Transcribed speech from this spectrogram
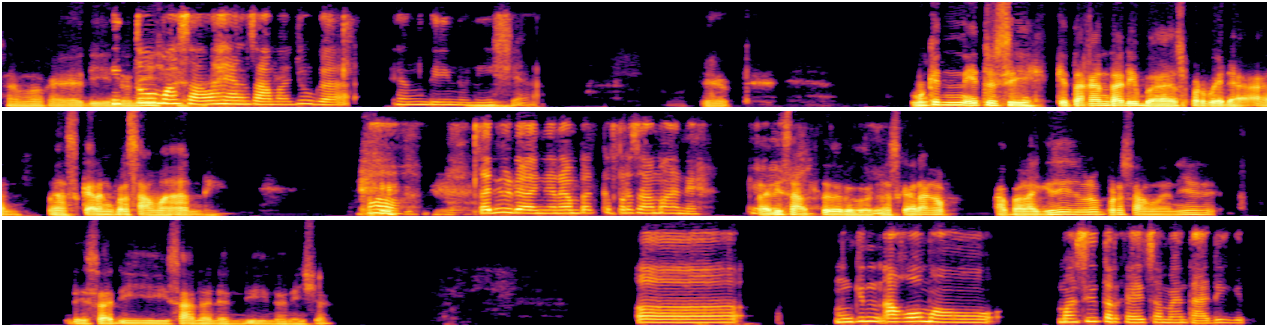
sama kayak di Indonesia. Itu masalah yang sama juga yang di Indonesia. Oke, oke. Mungkin itu sih, kita kan tadi bahas perbedaan. Nah, sekarang persamaan nih. Oh, tadi udah nyerempet ke persamaan ya? Tadi satu tuh. Nah, sekarang apalagi sih sebenarnya persamaannya desa di sana dan di Indonesia? Uh, mungkin aku mau masih terkait sama yang tadi gitu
